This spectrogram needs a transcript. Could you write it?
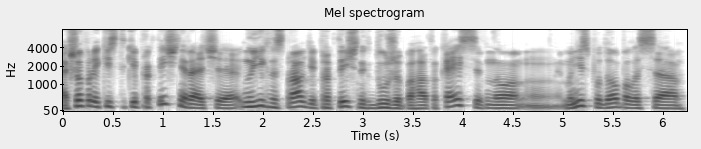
А якщо про якісь такі практичні речі, ну їх насправді практичних дуже багато кейсів. але мені сподобалося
